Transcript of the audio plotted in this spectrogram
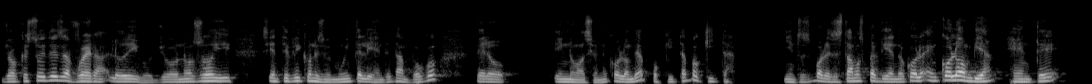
yo que estoy desde afuera, lo digo, yo no soy científico ni soy muy inteligente tampoco, pero innovación en Colombia, poquita a poquita, y entonces por eso estamos perdiendo en Colombia gente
